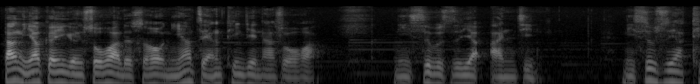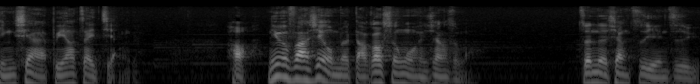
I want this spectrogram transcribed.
当你要跟一个人说话的时候，你要怎样听见他说话？你是不是要安静？你是不是要停下来，不要再讲了？好，你有没有发现我们的祷告生活很像什么？真的像自言自语。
